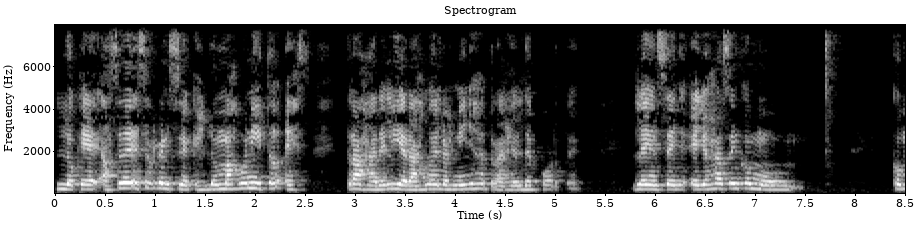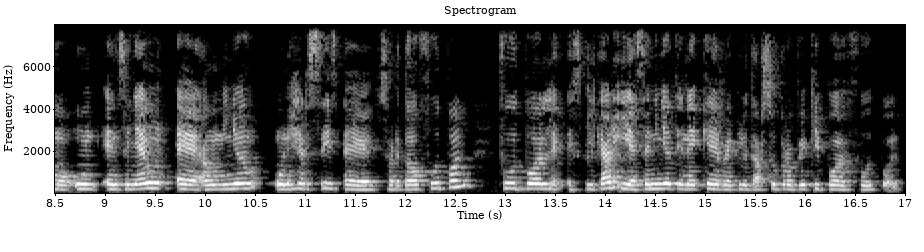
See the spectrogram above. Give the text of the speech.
lo que hace de esa organización, que es lo más bonito, es trabajar el liderazgo de los niños a través del deporte. Le enseño, ellos hacen como, como un, enseñan eh, a un niño un ejercicio, eh, sobre todo fútbol, fútbol, explicar, y ese niño tiene que reclutar su propio equipo de fútbol.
